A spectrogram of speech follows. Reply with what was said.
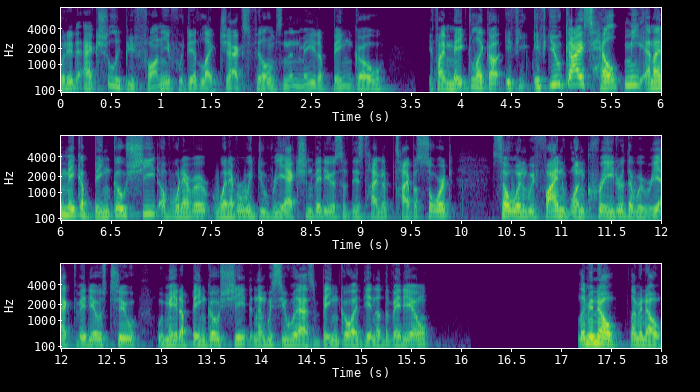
Would it actually be funny if we did like Jacksfilms and then made a bingo? If I make like a, if you, if you guys help me and I make a bingo sheet of whenever whenever we do reaction videos of this type of type of sort, so when we find one creator that we react videos to, we made a bingo sheet and then we see who has bingo at the end of the video. Let me know. Let me know.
